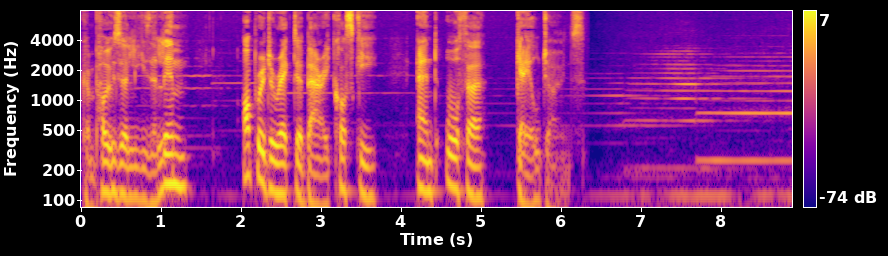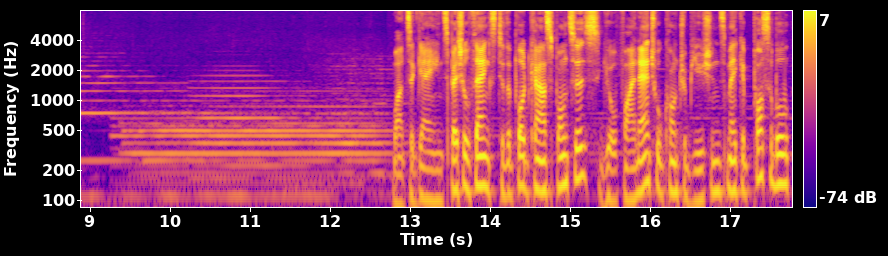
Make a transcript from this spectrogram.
composer Liza Lim, opera director Barrie Kosky, and author Gail Jones. Once again, special thanks to the podcast sponsors. Your financial contributions make it possible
